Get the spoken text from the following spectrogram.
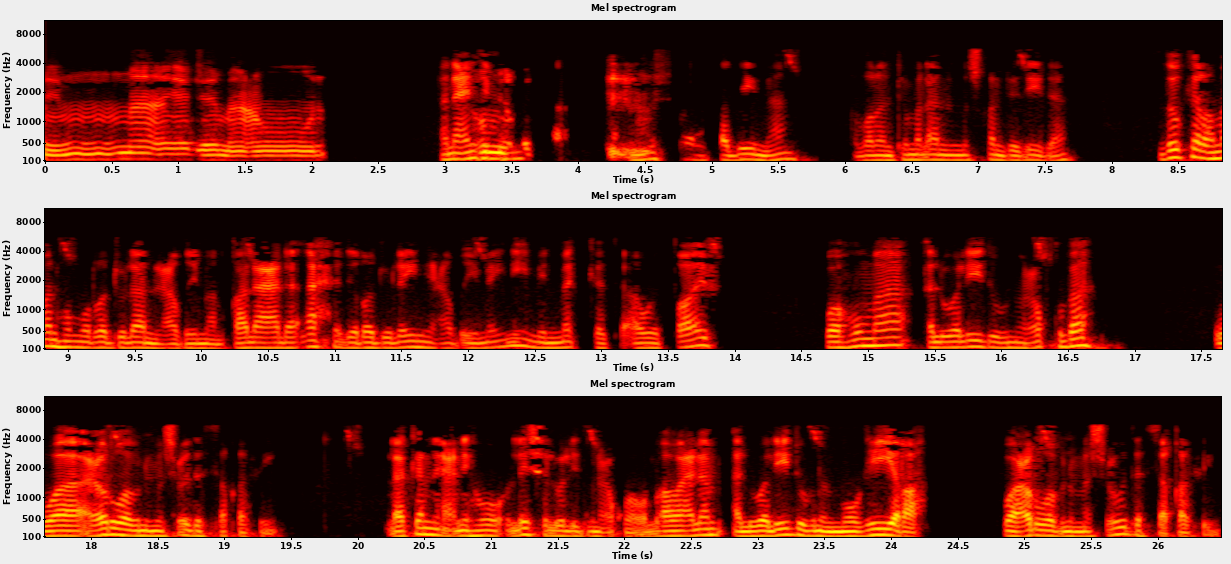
مما يجمعون. أنا عندي النسخة القديمة أظن أنتم الآن النسخة الجديدة. ذكر من هم الرجلان العظيمان؟ قال على أحد رجلين عظيمين من مكة أو الطائف وهما الوليد بن عقبة وعروة بن مسعود الثقفي. لكن يعني هو ليس الوليد بن عقبة والله أعلم الوليد بن المغيرة وعروة بن مسعود الثقفي.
